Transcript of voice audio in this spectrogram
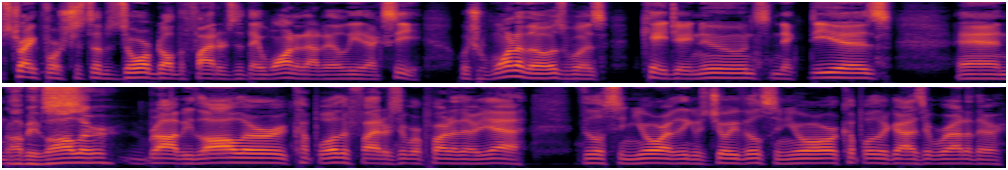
Strikeforce just absorbed all the fighters that they wanted out of Elite XC, which one of those was KJ Noons, Nick Diaz, and Robbie Lawler. Robbie Lawler, a couple other fighters that were part of there. Yeah. Villasenor, I think it was Joey Villasenor, a couple other guys that were out of there.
